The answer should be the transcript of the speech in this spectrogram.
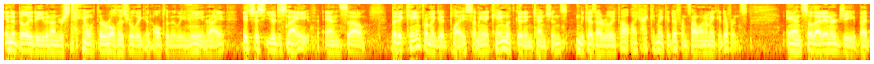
inability to even understand what the role is really going to ultimately mean, right? It's just you're just naive, and so. But it came from a good place. I mean, it came with good intentions because I really felt like I could make a difference. I want to make a difference, and so that energy. But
